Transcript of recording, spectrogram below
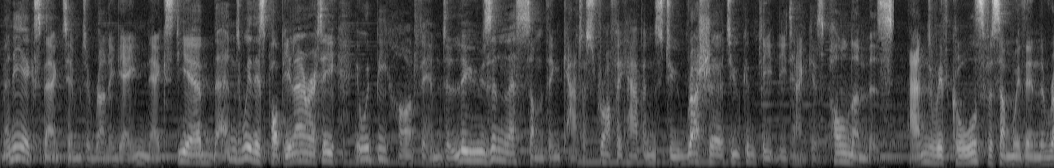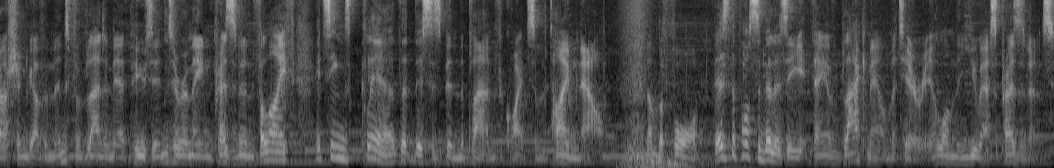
many expect him to run again next year, and with his popularity, it would be hard for him to lose unless something catastrophic happens to Russia to completely tank his poll numbers. And with calls for some within the Russian government for Vladimir Putin to remain president for life, it seems clear that this has been the plan for quite some time now. Number 4. There's the possibility they have blackmail material on the US president.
